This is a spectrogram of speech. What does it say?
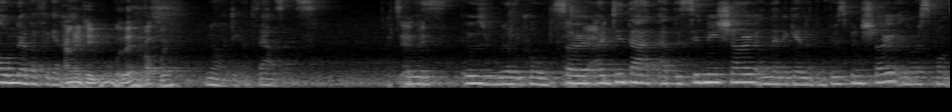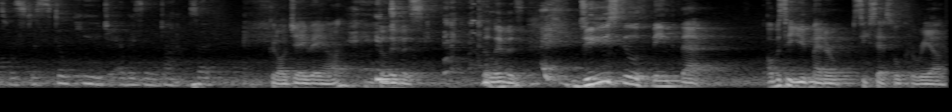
I'll never forget. How that. many people were there, roughly? No idea, thousands. It epic. was it was really cool. So I did that at the Sydney show and then again at the Brisbane show, and the response was just still huge every single time. So Good old JB, Delivers. Delivers. Do you still think that, obviously, you've made a successful career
